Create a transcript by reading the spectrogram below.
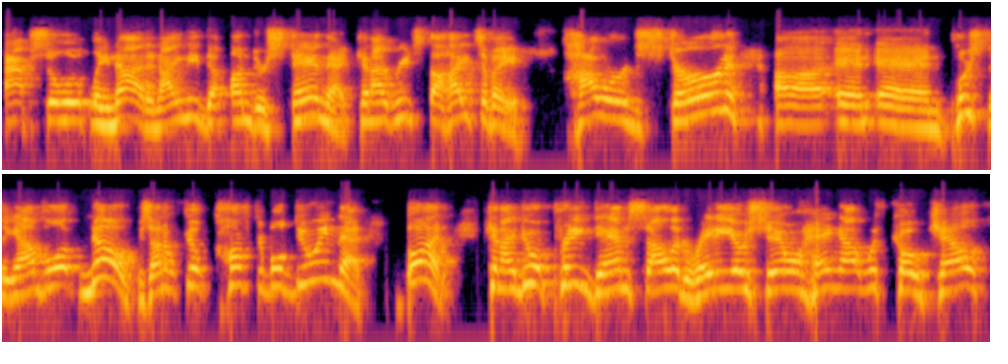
Absolutely not. And I need to understand that. Can I reach the heights of a Howard Stern uh, and and push the envelope? No, because I don't feel comfortable doing that. But can I do a pretty damn solid radio show, hang out with Coquel,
